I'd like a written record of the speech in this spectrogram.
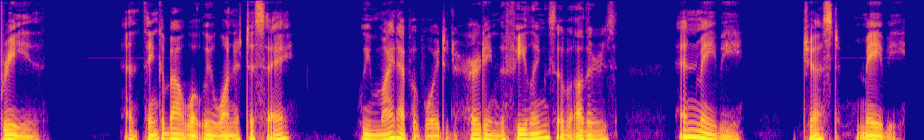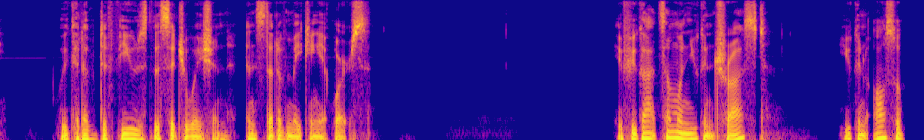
breathe, and think about what we wanted to say, we might have avoided hurting the feelings of others, and maybe, just maybe, we could have diffused the situation instead of making it worse. If you got someone you can trust, you can also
